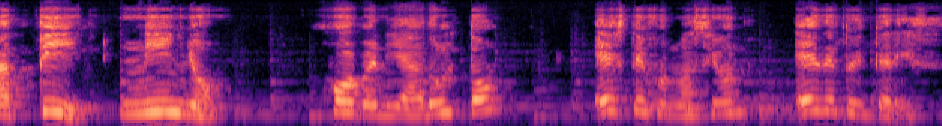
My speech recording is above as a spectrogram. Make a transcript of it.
A ti, niño, joven y adulto, esta información es de tu interés.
